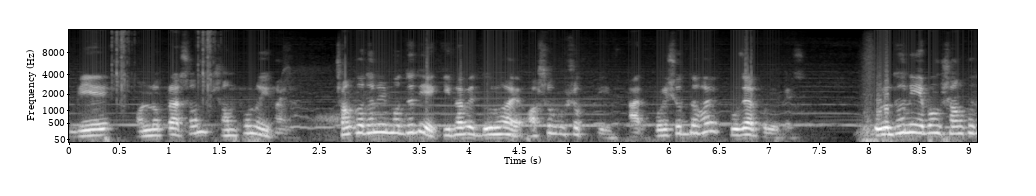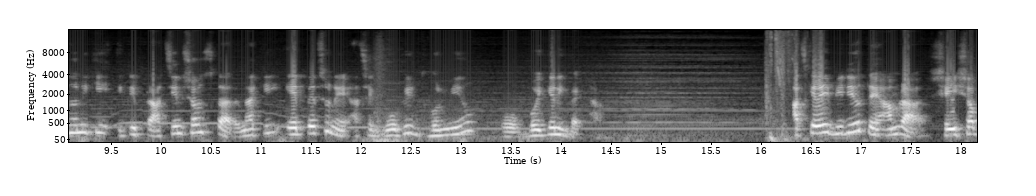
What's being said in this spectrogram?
বিয়ে, অন্নপ্রাশন সম্পূর্ণই হয় না? শঙ্খধ্বনির মধ্য দিয়ে কীভাবে দূর হয় অশুভ শক্তি আর পরিশুদ্ধ হয় পূজার পরিবেশ? উলুধ্বনি এবং শঙ্খধ্বনি কি একটি প্রাচীন সংস্কার নাকি এর পেছনে আছে গভীর ধর্মীয় ও বৈজ্ঞানিক ব্যাখ্যা? আজকের এই ভিডিওতে আমরা সেই সব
